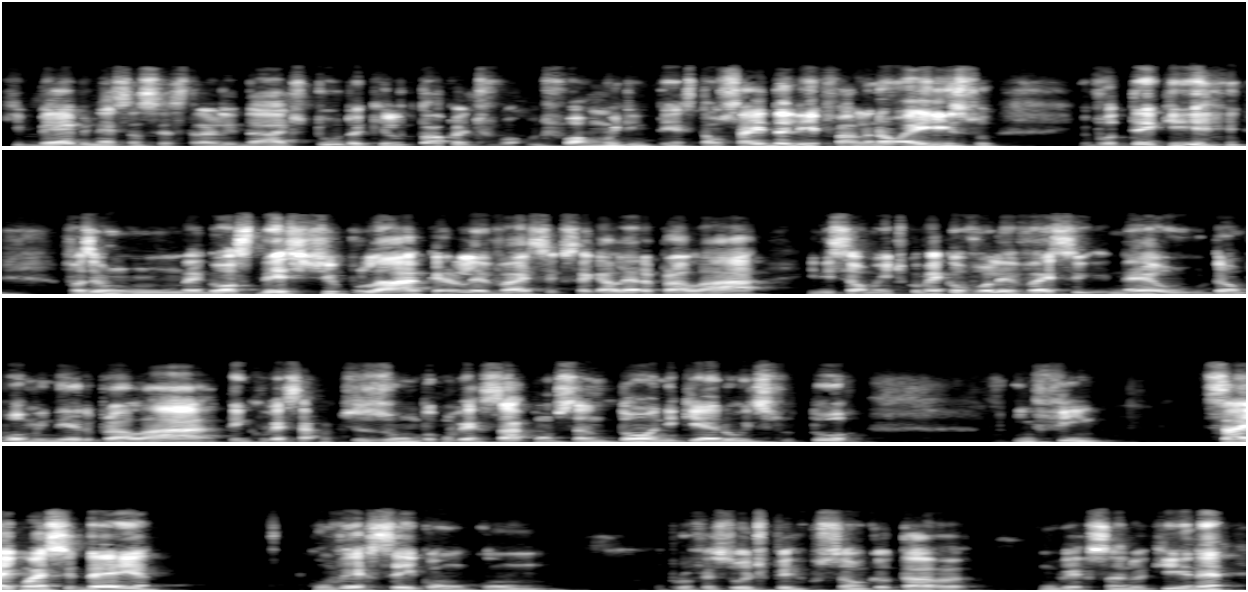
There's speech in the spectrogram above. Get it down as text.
que bebe nessa ancestralidade, tudo aquilo toca de, de, forma muito intensa. Então, sair dali e falar, não, é isso, eu vou ter que fazer um, negócio desse tipo lá, eu quero levar essa, essa galera para lá. Inicialmente, como é que eu vou levar esse, né, o tambor mineiro para lá? Tem que conversar com o Tizumba, conversar com o Santoni, que era o instrutor. Enfim, saí com essa ideia, conversei com, com o professor de percussão que eu estava conversando aqui, né?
